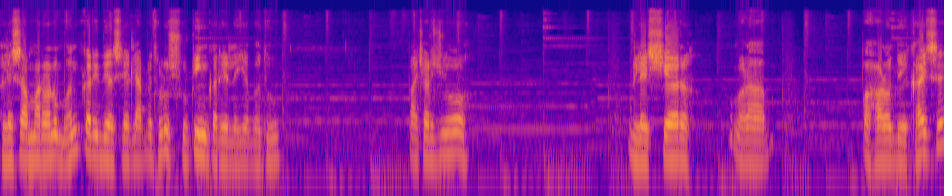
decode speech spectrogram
હલેસા મારવાનું બંધ કરી દેશે એટલે આપણે થોડું શૂટિંગ કરી લઈએ બધું. પાછળ જુઓ ગ્લેશિયરવાળા પહાડો દેખાય છે.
